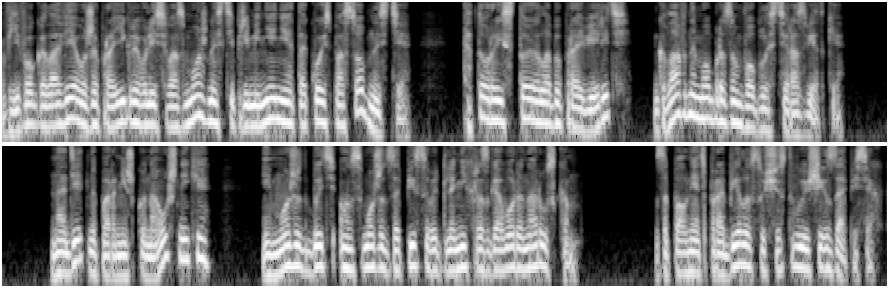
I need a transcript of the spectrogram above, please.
В его голове уже проигрывались возможности применения такой способности, которые стоило бы проверить главным образом в области разведки. Надеть на парнишку наушники, и, может быть, он сможет записывать для них разговоры на русском, заполнять пробелы в существующих записях,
